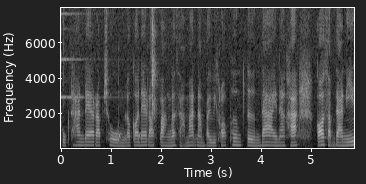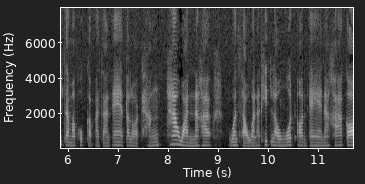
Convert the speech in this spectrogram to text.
ทุกท่านได้รับชม แล้วก็ได้รับฟังและสามารถนำไปวิเคราะห์เพิ่มเติมได้นะคะ ก็สัปดาห์นี้จะมาพบกับอาจารย์แอ้ตลอดทั้ง 5 วันนะคะ วันเสาร์วันอาทิตย์เรางดออนแอร์นะคะ ก็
